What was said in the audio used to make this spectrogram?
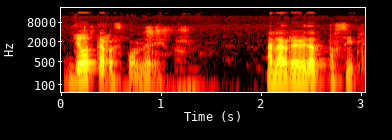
yo te responderé a la brevedad posible.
